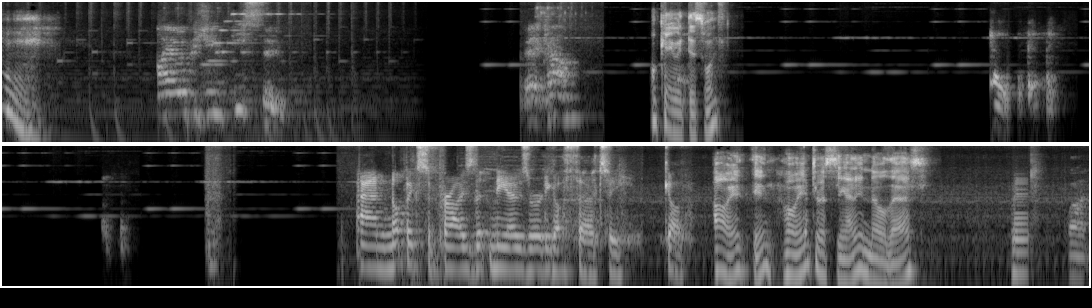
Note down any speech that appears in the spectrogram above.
I aubergine peace food. Better come. Okay with this one. And not big surprise that Neo's already got 30. God. Oh, it, it, oh, interesting. I didn't know that. What?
